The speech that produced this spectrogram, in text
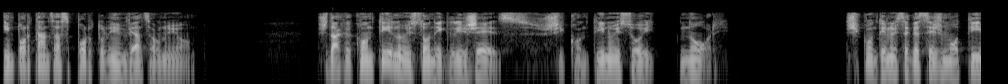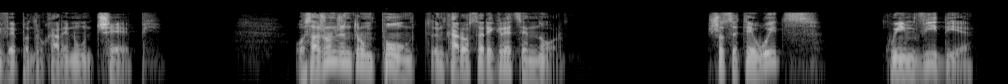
Importanța sportului în viața unui om. Și dacă continui să o neglijezi și continui să o ignori și continui să găsești motive pentru care nu începi, o să ajungi într-un punct în care o să regreți enorm. Și o să te uiți cu invidie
